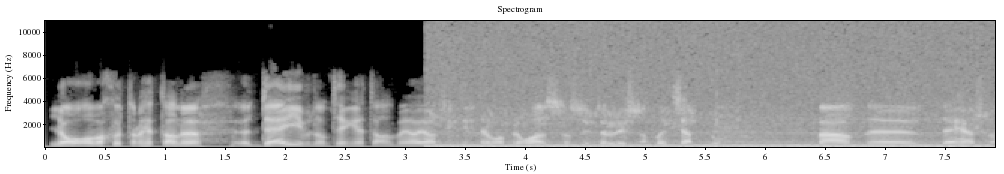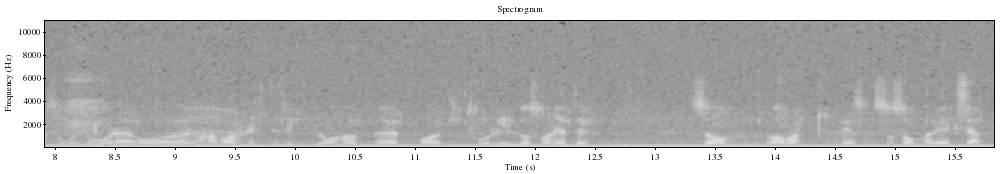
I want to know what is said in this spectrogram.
ja, vad sjutton hette han nu? Dave någonting hette han, men jag, jag tyckte inte det var bra alls, så slutade lyssna på exempel. men eh, det här som jag såg igår, det var, han var riktigt, riktigt bra han eh, Mark Torillo som han heter som har varit med som, sångare i exempel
